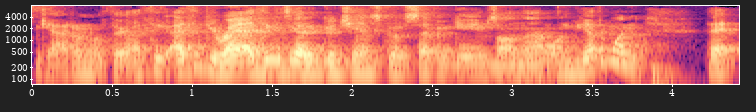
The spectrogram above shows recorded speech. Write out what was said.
yeah, I don't know if they're. I think I think you're right. I think it's got a good chance to go seven games on that one. The other one that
